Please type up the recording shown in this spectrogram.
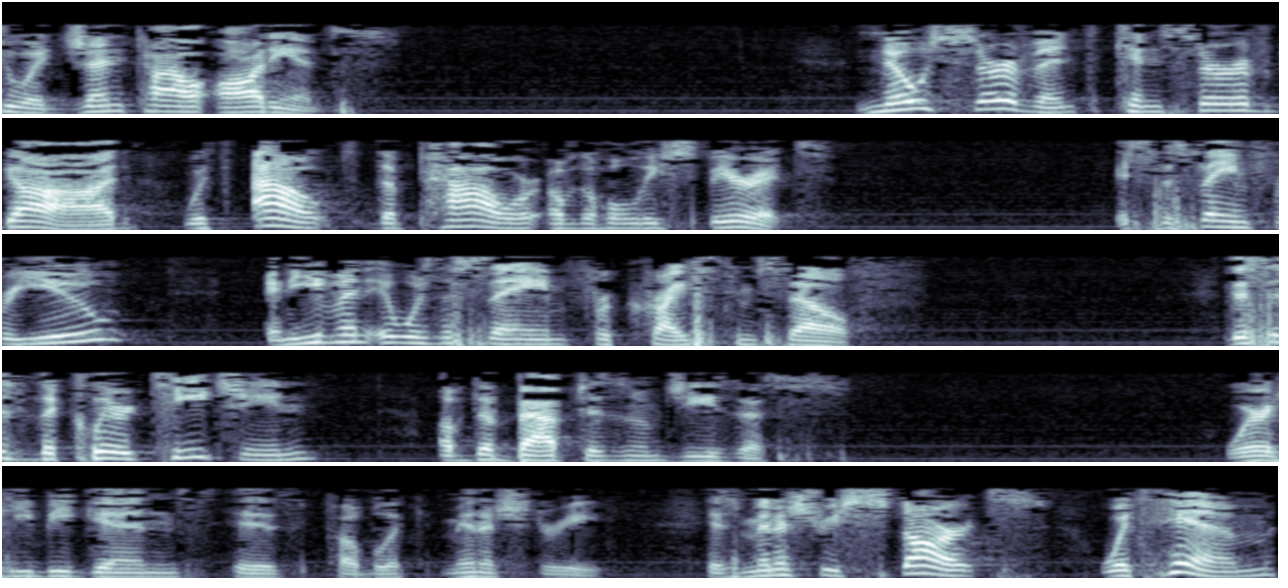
to a Gentile audience. No servant can serve God without the power of the Holy Spirit. It's the same for you, and even it was the same for Christ himself. This is the clear teaching of the baptism of Jesus, where he begins his public ministry. His ministry starts with him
